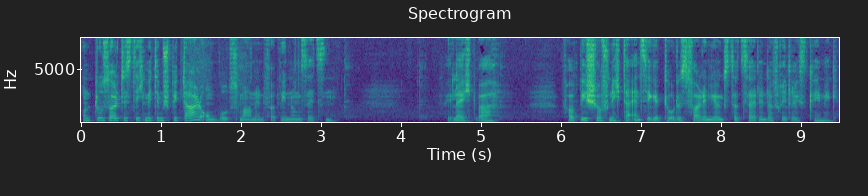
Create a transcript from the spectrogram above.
und du solltest dich mit dem Spitalombudsmann in Verbindung setzen. Vielleicht war Frau Bischof nicht der einzige Todesfall in jüngster Zeit in der Friedrichsklinik.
